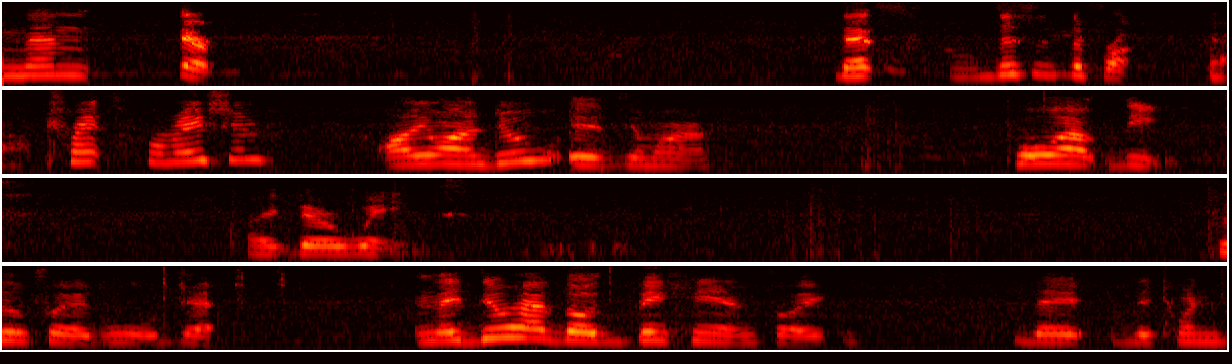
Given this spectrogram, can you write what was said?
and then there. That's this is the front. Transformation. All you want to do is you want to pull out these, like their wings. So looks like a little jet. And they do have those big hands, like they the twins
